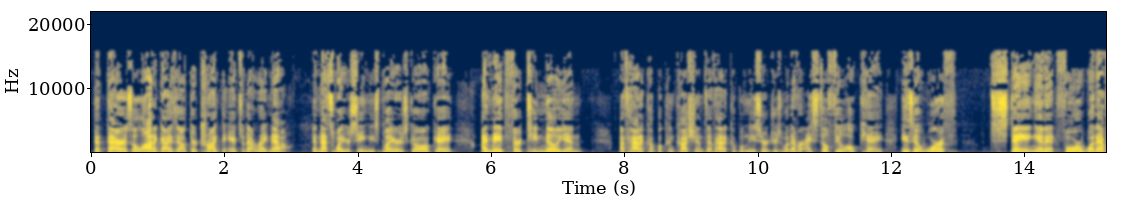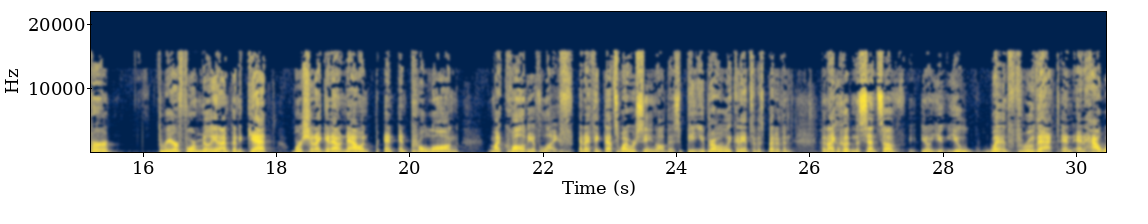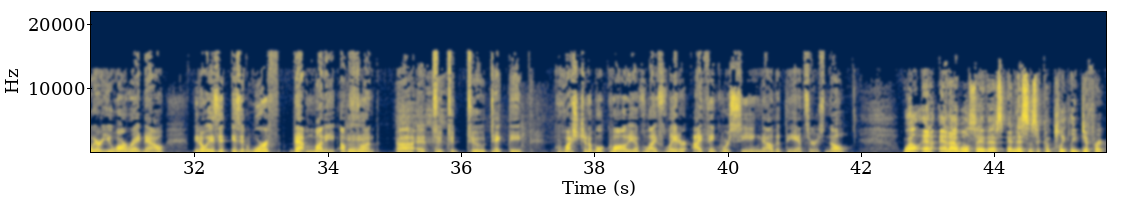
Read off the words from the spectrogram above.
that there's a lot of guys out there trying to answer that right now. And that's why you're seeing these players go, "Okay, I made 13 million. I've had a couple concussions, I've had a couple knee surgeries, whatever. I still feel okay. Is it worth staying in it for whatever three or four million I'm going to get, or should I get out now and, and and prolong my quality of life? And I think that's why we're seeing all this. Pete, you probably could answer this better than than I could in the sense of you know you you went through that and and how where you are right now. You know, is it is it worth that money up front uh, to to to take the questionable quality of life later? I think we're seeing now that the answer is no. Well, and and I will say this, and this is a completely different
